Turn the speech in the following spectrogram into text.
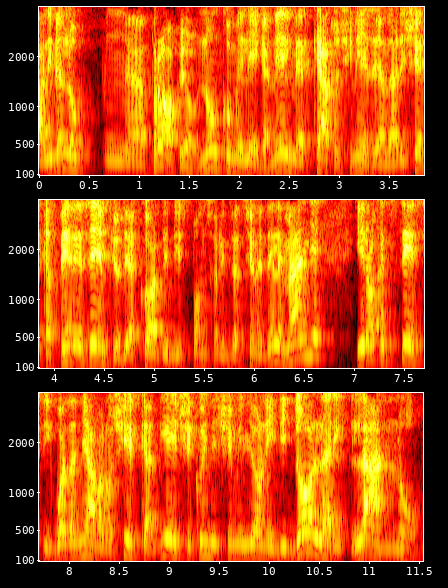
a livello mh, mm, proprio, non come Lega, nel mercato cinese alla ricerca per esempio di accordi di sponsorizzazione delle maglie, i Rocket stessi guadagnavano circa 10-15 milioni di dollari l'anno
